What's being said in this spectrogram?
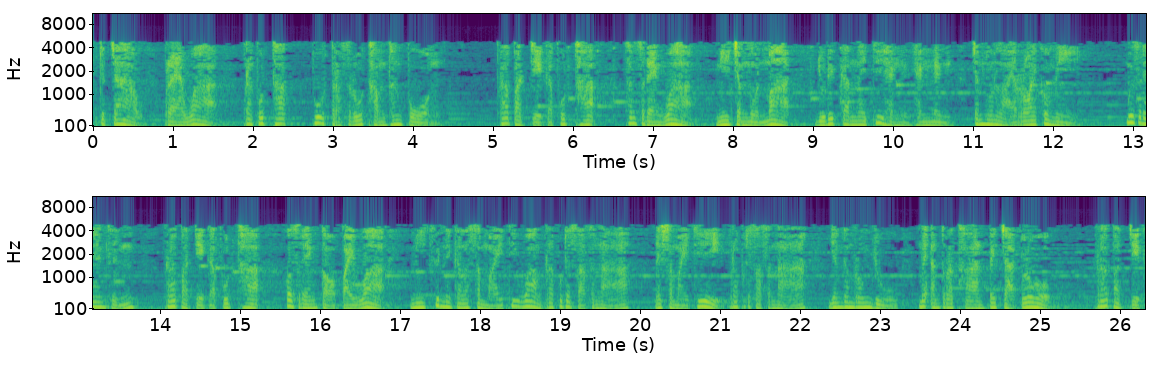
พุทธเจ้า แปลว่า พระพุทธผู้ตรัสรู้ธรรมทั้งปวง พระปัจเจกพุทธะท่านแสดงว่ามีจำนวนมากอยู่ด้วยกันในที่แห่งหนึ่งแห่งหนึ่งจำนวนหลายร้อยก็มี เมื่อแสดงถึงพระปัจเจกพุทธะก็แสดงต่อไปว่ามีขึ้นในกาลสมัยที่ว่างพระพุทธศาสนา ในสมัยที่พระพุทธศาสนายังดำรงอยู่ไม่อันตรธานไปจากโลก พระปัจเจก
